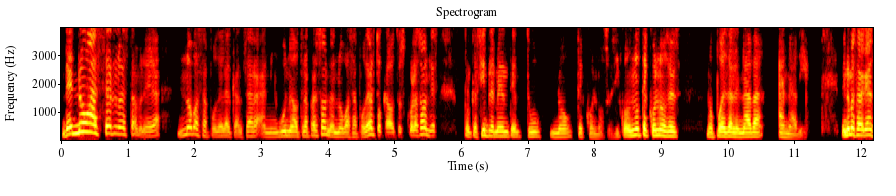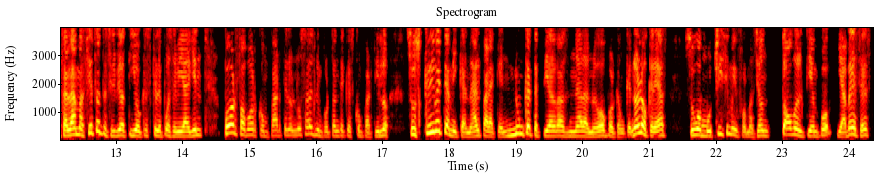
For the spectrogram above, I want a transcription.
De no hacerlo de esta manera, no vas a poder alcanzar a ninguna otra persona, no vas a poder tocar otros corazones, porque simplemente tú no te conoces. Y cuando no te conoces, no puedes darle nada a nadie. Mi nombre es Adrián Salama. Si esto te sirvió a ti o crees que le puede servir a alguien, por favor compártelo. No sabes lo importante que es compartirlo. Suscríbete a mi canal para que nunca te pierdas nada nuevo, porque aunque no lo creas, subo muchísima información todo el tiempo y a veces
